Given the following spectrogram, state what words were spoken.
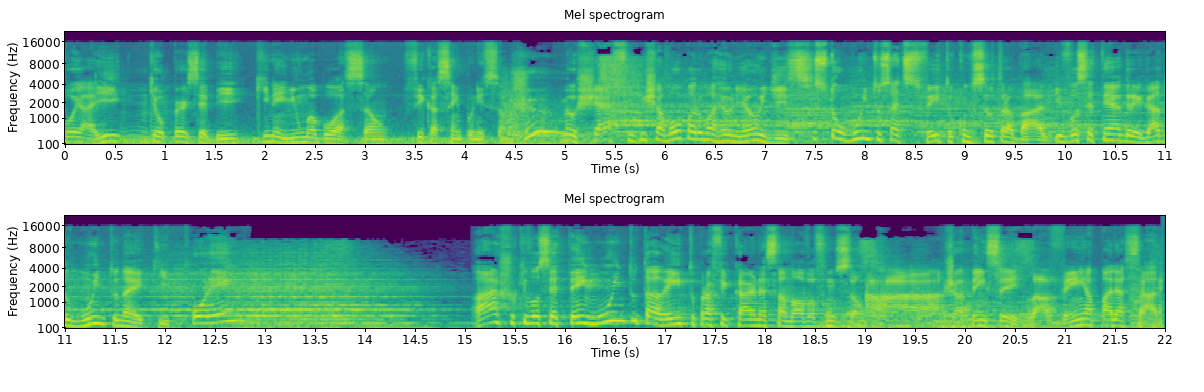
Foi aí que eu percebi que nenhuma boa ação fica sem punição. Meu chefe me chamou para uma reunião e disse: Estou muito satisfeito com seu trabalho e você tem agregado muito na equipe. Porém. Acho que você tem muito talento pra ficar nessa nova função. Ah, Já pensei, lá vem a palhaçada.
